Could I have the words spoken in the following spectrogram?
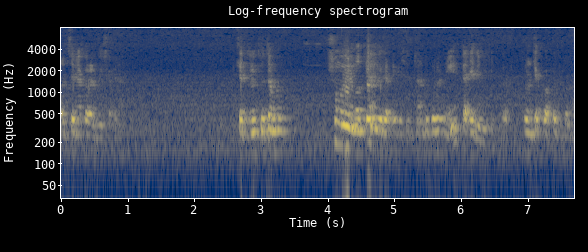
আলোচনা করার বিষয় না। এটা দ্রুততম সময়ের মধ্যে আমরা যাতে সিদ্ধান্তগুলো নিয়ে কাজে নেমে যেতে পারি কোনটা কখন করব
